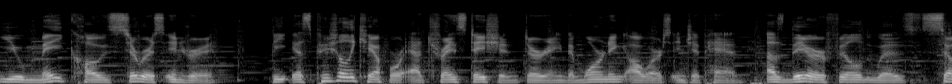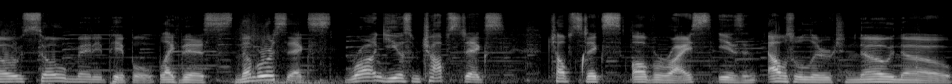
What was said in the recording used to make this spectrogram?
you may cause serious injury be especially careful at train stations during the morning hours in Japan, as they are filled with so so many people like this. Number 6. Wrong use of chopsticks chopsticks over rice is an absolute no-no.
